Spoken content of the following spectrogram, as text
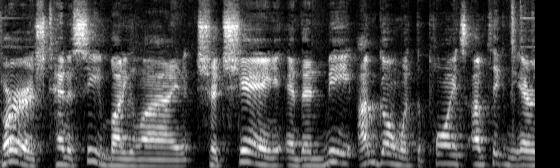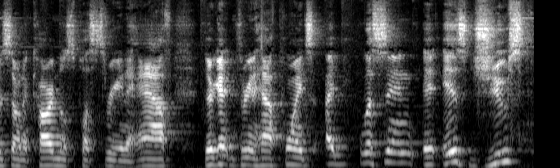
Burge Tennessee money line, cha-ching, and then me, I'm going with the points. I'm taking the Arizona Cardinals plus three and a half. They're getting three and a half points. I listen, it is juiced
